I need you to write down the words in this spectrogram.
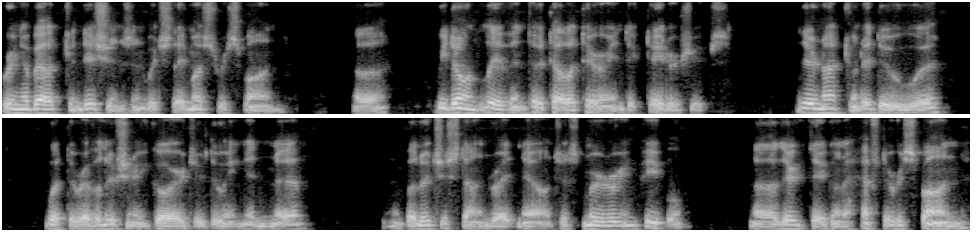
bring about conditions in which they must respond. Uh, we don't live in totalitarian dictatorships. They're not going to do uh, what the Revolutionary Guards are doing in uh, Balochistan right now, just murdering people. Uh, they're they're going to have to respond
